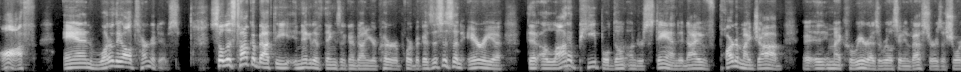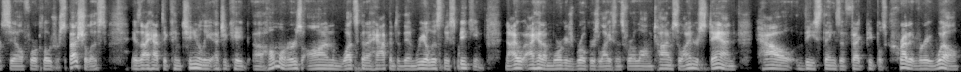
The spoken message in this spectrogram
off and what are the alternatives. So let's talk about the negative things that are going to be on your credit report because this is an area that a lot of people don't understand. And I've part of my job uh, in my career as a real estate investor, as a short sale foreclosure specialist, is I have to continually educate uh, homeowners on what's going to happen to them, realistically speaking. Now, I, I, had a mortgage broker's license for a long time, so I understand how these things affect people's credit very well.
